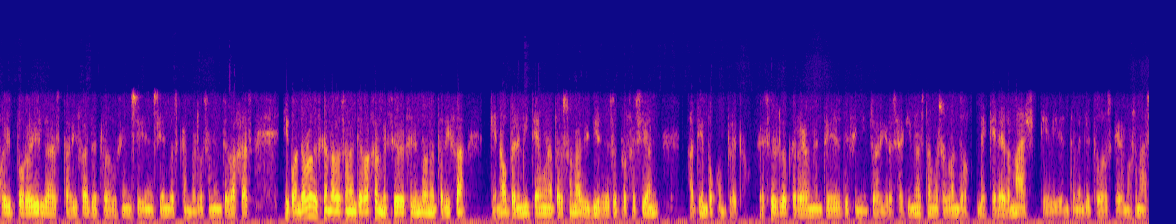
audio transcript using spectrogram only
Hoy por hoy las tarifas de traducción siguen siendo escandalosamente bajas y cuando hablo de escandalosamente bajas me estoy refiriendo a una tarifa que no permite a una persona vivir de su profesión a tiempo completo. Eso es lo que realmente es definitorio. O sea, aquí no estamos hablando de querer más, que evidentemente todos queremos más,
